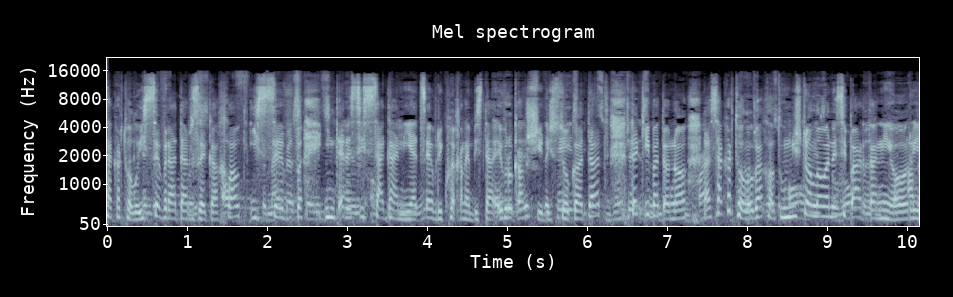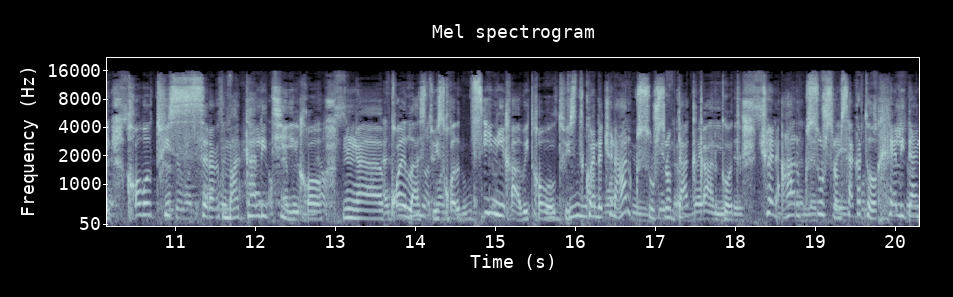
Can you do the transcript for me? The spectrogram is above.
საქართველოს ისევ რადარზე გახლავთ ისევ ინტერესის საგანია წევრი ქვეყნების და ევროკავშირის ზოგადად და კი ბატონო, საქართველოს გახლავთ უნიშნელოვანესი პარტნიორი, ყოველთვის რაღაც მაგალითი იყო ყველასთვის, წინ იყავით ყოველთვის. თქვენ და ჩვენ არ გსურს რომ დაგკარგოთ. ჩვენ არ გსურს რომ საქართველოს ხელიდან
